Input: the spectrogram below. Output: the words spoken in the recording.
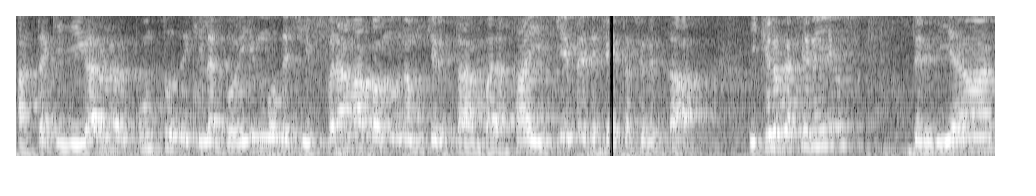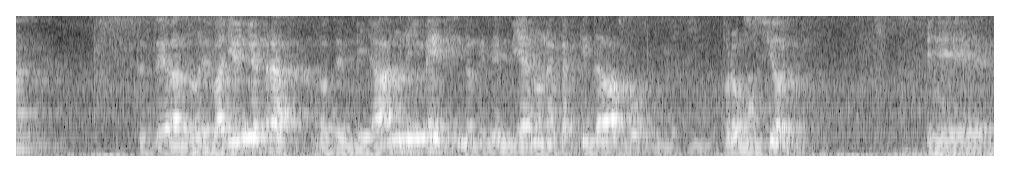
hasta que llegaron al punto de que el algoritmo descifraba cuando una mujer estaba embarazada y en qué mes de gestación estaba. ¿Y qué es lo que hacían ellos? Te enviaban, te estoy hablando de varios años atrás, no te enviaban un email, sino que te enviaban una cartita abajo, promoción. Eh,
